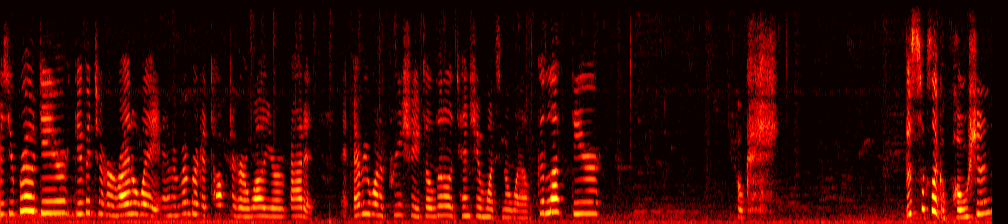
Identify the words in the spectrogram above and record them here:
Here's your brew, dear. Give it to her right away, and remember to talk to her while you're at it. Everyone appreciates a little attention once in a while. Good luck, dear. Okay. This looks like a potion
